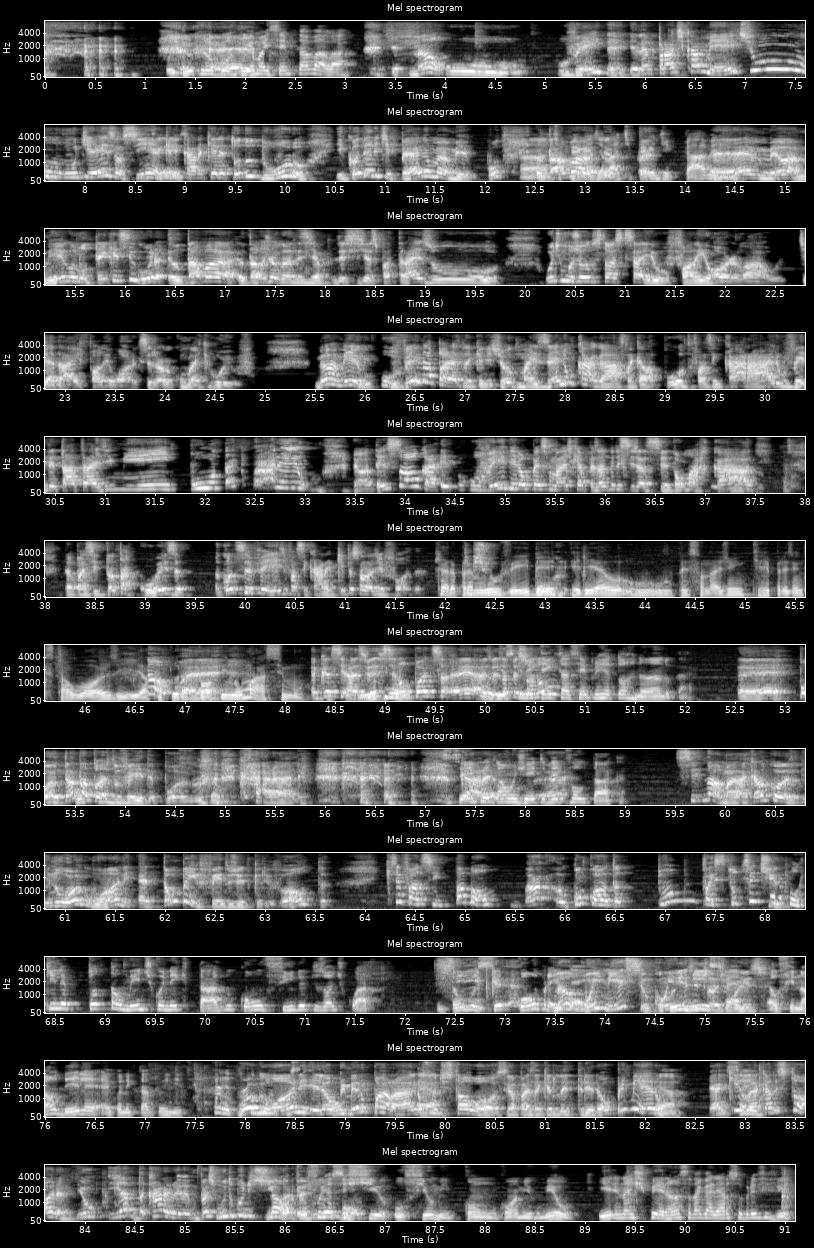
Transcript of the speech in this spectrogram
O Drup não É. corria, mas sempre tava lá. não, o, o Vader, ele é praticamente um, um Jason, assim, Jason. aquele cara que ele é todo duro, e quando ele te pega, meu amigo, puta, Ah, Eu tava- te pega de lá, te pega de cá, velho. É, meu amigo, não tem quem segura. Eu tava, eu tava jogando esse dia- desses dias pra trás o último jogo dos Star Wars que saiu, o Fallen Order lá, o Jedi Fallen Order, que você joga com o Black Ruivo. Meu amigo, o Vader aparece naquele jogo, mas ele é um cagaço naquela porta. Fala assim: caralho, o Vader tá atrás de mim. Puta que pariu. É uma atenção, cara. O Vader é um personagem que, apesar dele já ser tão marcado, ter aparecido tanta coisa, quando você vê ele, você fala assim: cara, que personagem foda. Cara, pra Bicho, mim o Vader, porra. ele é o, o personagem que representa Star Wars e a Não, cultura é. pop no máximo. É porque assim, Na às vezes você não pode. É, às Por vezes a que pessoa ele tem não. que estar sempre retornando, cara. É. Porra, eu tenho a tatuagem do Vader, porra. Caralho. Sempre Cara, dá um jeito é. dele voltar, cara. Se, não, mas aquela coisa. E no Rogue One é tão bem feito o jeito que ele volta que você fala assim: tá bom, ah, eu concordo, tá, tudo, faz tudo É sentido. porque ele é totalmente conectado com o fim do episódio 4. Então Sim, você porque- compra a Não, ideia. com o início, com o Com o início início, é. É, o final dele é é conectado com o início. Cara, é Rogue One, ele é o compra- primeiro parágrafo É. de Star Wars que aparece naquele letreiro. É o primeiro. É, É. é aquilo, é aquela história. E, o, e a, cara, faz muito bonitinho. Não, cara, eu fui muito bom. assistir o filme com, com um amigo meu e ele na esperança da galera sobreviver.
